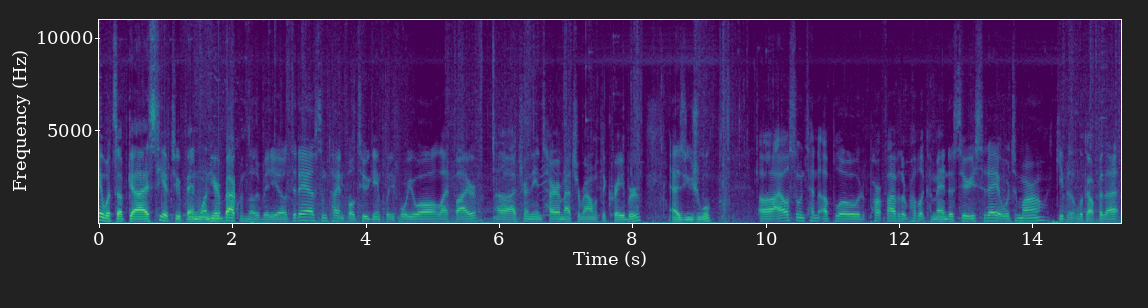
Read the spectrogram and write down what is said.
Hey, what's up guys? TF2 Fan 1 here, back with another video. Today I have some Titanfall 2 gameplay for you all, live fire. Uh, I turned the entire match around with the Kraber, as usual. Uh, I also intend to upload part 5 of the Republic Commando series today or tomorrow. Keep a lookout for that.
